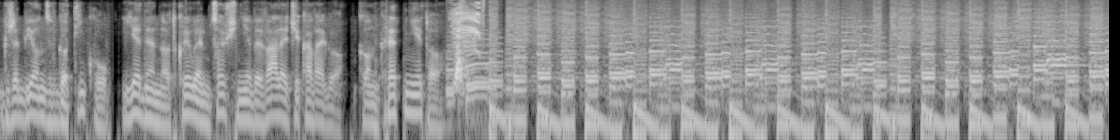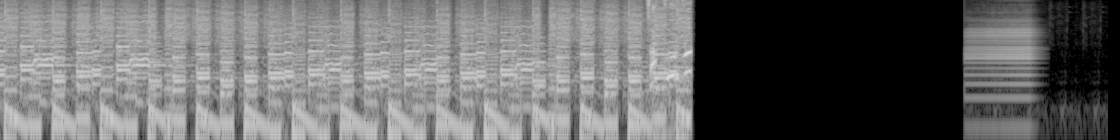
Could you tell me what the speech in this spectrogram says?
Grzebiąc w gotiku, jeden odkryłem coś niebywale ciekawego, konkretnie to.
